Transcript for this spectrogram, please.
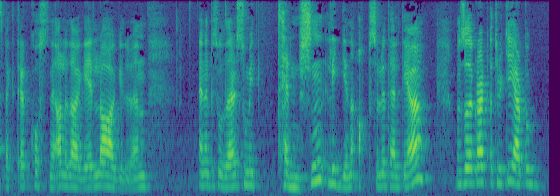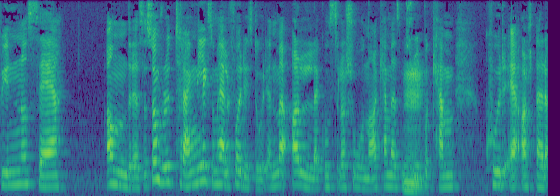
spekteret. Hvordan i alle dager lager du en, en episode der så mye tension liggende absolutt hele tida? Men så er det klart, jeg tror ikke det hjelper å begynne å se andre sesong. For du trenger liksom hele forhistorien med alle konstellasjoner. Hvem er det som snur mm. på hvem? Hvor er alt det her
